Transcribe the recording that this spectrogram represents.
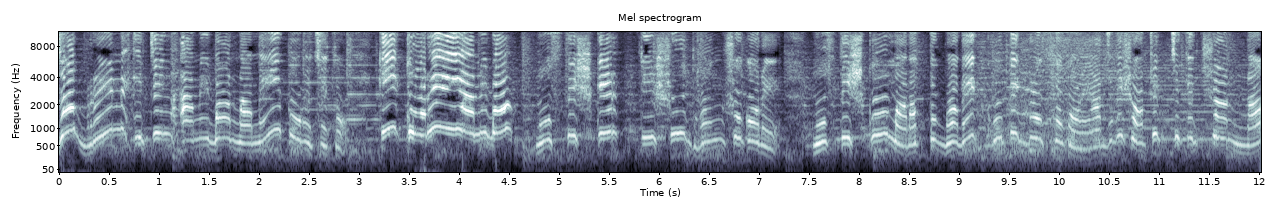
যা ব্রেন ইটিং আমিবা নামে পরিচিত। কি করে আমিবা মস্তিষ্কের টিস্যু ধ্বংস করে? মস্তিষ্ক মারাত্মকভাবে ক্ষতিগ্রস্ত করে। আর যদি সঠিক চিকিৎসা না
